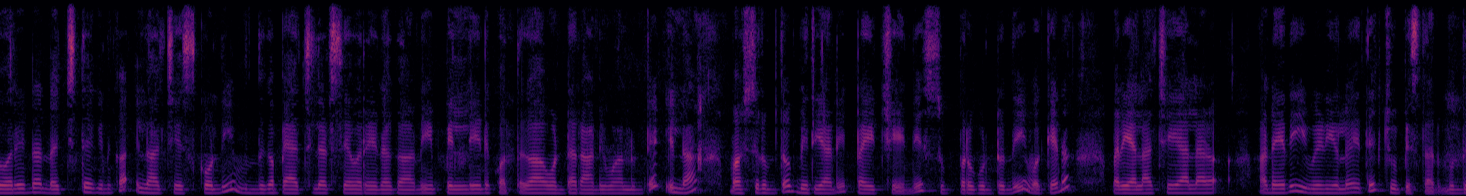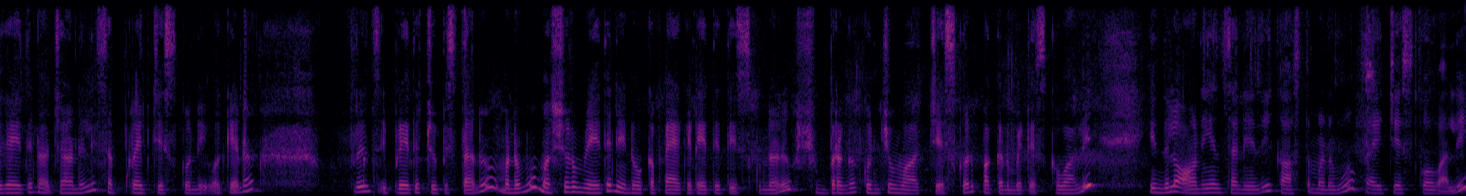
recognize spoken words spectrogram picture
ఎవరైనా నచ్చితే కనుక ఇలా చేసుకోండి. ముందుగా బ్యాచిలర్స్ ఎవరైనా కానీ పెళ్ళైన కొత్తగా వంట రాని వాళ్ళు ఉంటే ఇలా మష్రూమ్తో బిర్యానీ ట్రై చేయండి. సూపర్గా ఉంటుంది. ఓకేనా? మరి ఎలా చేయాలా అనేది ఈ వీడియోలో అయితే చూపిస్తాను. ముందుగా అయితే నా ఛానల్ని సబ్స్క్రైబ్ చేసుకోండి. ఓకేనా? ఫ్రెండ్స్ ఇప్పుడైతే చూపిస్తాను. మనము మష్రూమ్ని అయితే నేను ఒక ప్యాకెట్ అయితే తీసుకున్నాను. శుభ్రంగా కొంచెం వాష్ చేసుకొని పక్కన పెట్టేసుకోవాలి. ఇందులో ఆనియన్స్ అనేది కాస్త మనము ఫ్రై చేసుకోవాలి.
